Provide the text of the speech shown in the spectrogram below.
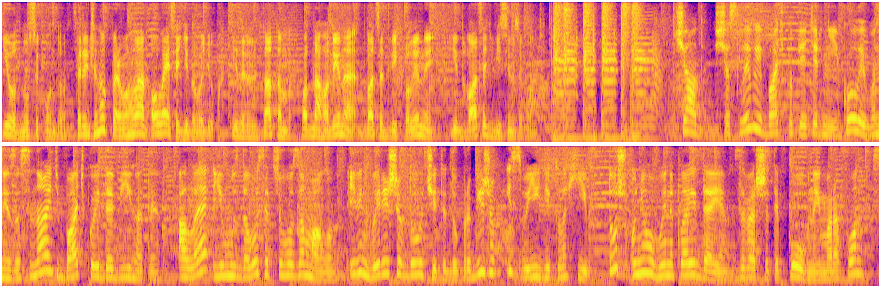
і 1 секунду. Серед жінок перемогла Олеся Дідоводюк із результатом 1 година 22 хвилини і 28 секунд. Чад щасливий батько п'ятірні. Коли вони засинають, батько йде бігати. Але йому здалося цього замало, і він вирішив долучити до пробіжок і своїх дітлахів. Тож у нього виникла ідея завершити повний марафон з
